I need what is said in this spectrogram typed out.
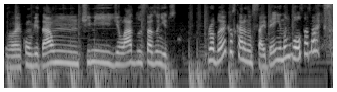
Vai convidar um time de lá dos Estados Unidos. O problema é que os caras não saem bem e não volta mais.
